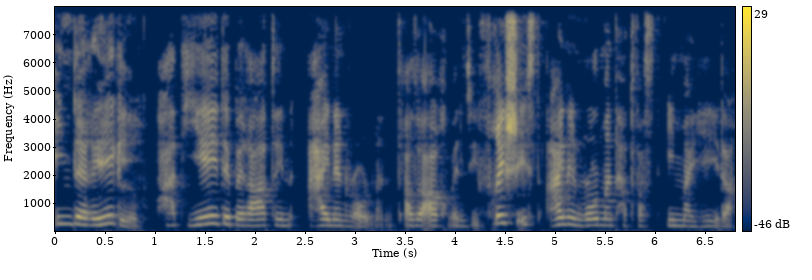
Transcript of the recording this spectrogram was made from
in der Regel hat jede Beraterin ein Enrollment. Also auch wenn sie frisch ist, ein Enrollment hat fast immer jeder.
